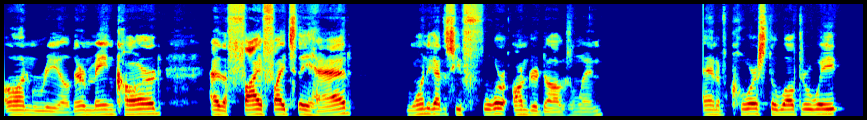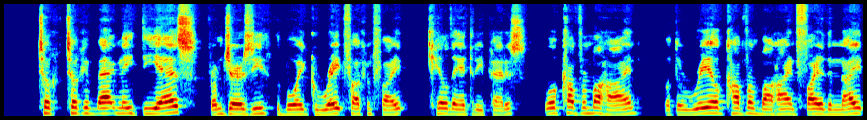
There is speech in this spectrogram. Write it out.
unreal. Their main card, out of the five fights they had, one you got to see four underdogs win, and of course the welterweight took took it back. Nate Diaz from Jersey, the boy, great fucking fight. Killed Anthony Pettis. Will come from behind, but the real come from behind fight of the night,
